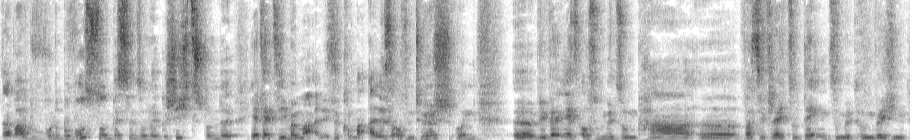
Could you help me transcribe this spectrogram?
da war, wurde bewusst so ein bisschen so eine Geschichtsstunde. Jetzt erzählen wir mal alles. Jetzt kommt mal alles auf den Tisch und äh, wir werden jetzt auch so mit so ein paar, äh, was ihr vielleicht so denkt, so mit irgendwelchen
